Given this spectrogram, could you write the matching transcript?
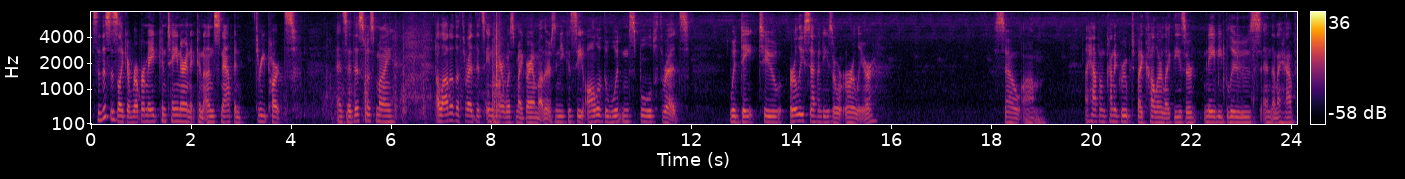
So this is like a Rubbermaid container, and it can unsnap in three parts. And so this was my a lot of the thread that's in here was my grandmother's, and you can see all of the wooden spooled threads would date to early 70s or earlier. So um, I have them kind of grouped by color, like these are navy blues, and then I have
